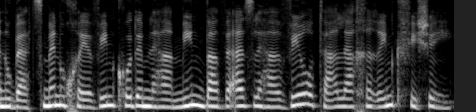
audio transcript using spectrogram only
אנו בעצמנו חייבים קודם להאמין בה ואז להעביר אותה לאחרים כפי שהיא.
